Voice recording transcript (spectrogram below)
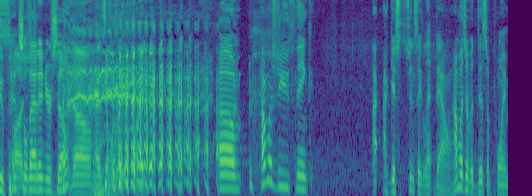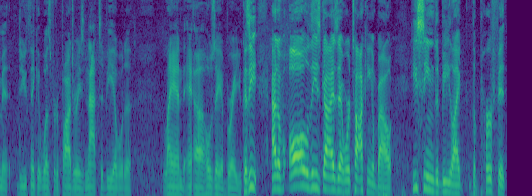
you do? Pencil that in yourself? No, I had someone write it for me. Um, how much do you think? I, I guess shouldn't say let down. How much of a disappointment do you think it was for the Padres not to be able to land uh, Jose Abreu? Because he, out of all of these guys that we're talking about, he seemed to be like the perfect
